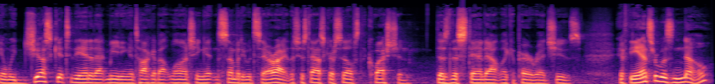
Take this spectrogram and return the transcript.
and we just get to the end of that meeting and talk about launching it, and somebody would say, All right, let's just ask ourselves the question Does this stand out like a pair of red shoes? If the answer was no,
